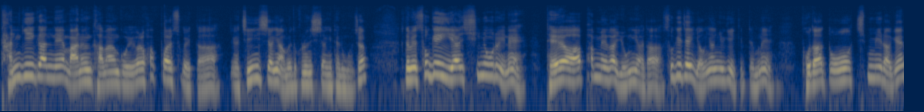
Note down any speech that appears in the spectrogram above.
단기간 내에 많은 가망 고객을 확보할 수가 있다. 예, 지인 시장이 아무래도 그런 시장이 되는 거죠. 그 다음에 소개에 의한 신용으로 인해 대여와 판매가 용이하다. 소개자의 영향력이 있기 때문에 보다 또 친밀하게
